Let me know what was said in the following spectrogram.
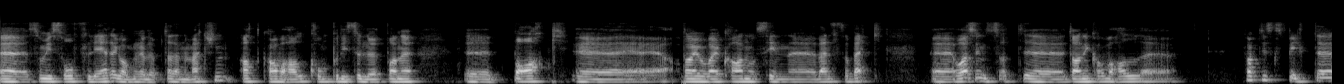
Eh, som vi så flere ganger i løpet av denne matchen. At Carvahall kom på disse løpene eh, bak eh, Dayo Vallecano sin eh, venstre back. Eh, og jeg syns at eh, Dani Carvahall eh, faktisk spilte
